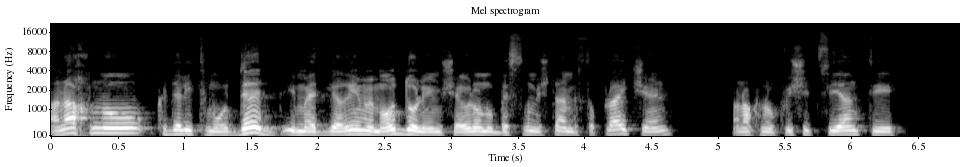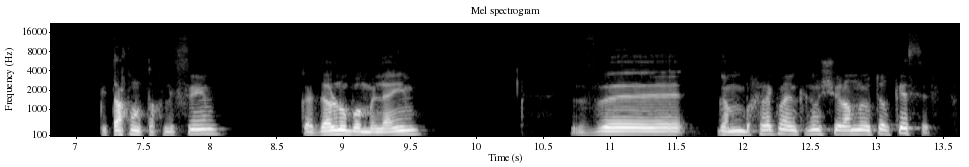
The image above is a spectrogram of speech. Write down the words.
אנחנו, כדי להתמודד עם האתגרים המאוד גדולים שהיו לנו ב-22 ב-supply chain, אנחנו, כפי שציינתי, פיתחנו תחליפים, גדלנו במלאים, וגם בחלק מהמקרים שילמנו יותר כסף,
